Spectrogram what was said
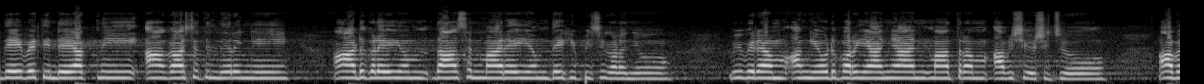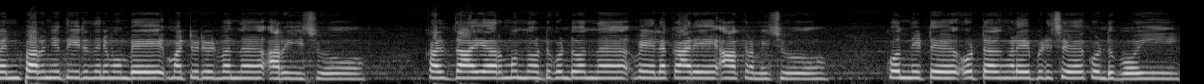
ദൈവത്തിന്റെ അഗ്നി ആകാശത്തിൽ നിറങ്ങി ആടുകളെയും ദാസന്മാരെയും ദഹിപ്പിച്ചു കളഞ്ഞു. വിവരം അങ്ങയോട് പറയാൻ ഞാൻ മാത്രം അവശേഷിച്ചു. അവൻ പറഞ്ഞു തീരുന്നതിന് മുമ്പേ മറ്റൊരു വന്ന് അറിയിച്ചു. കൽദായർ മുന്നോട്ട് കൊണ്ടുവന്ന് വേലക്കാരെ ആക്രമിച്ചു. കൊന്നിട്ട് ഒട്ടകങ്ങളെ പിടിച്ച് കൊണ്ടുപോയി.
